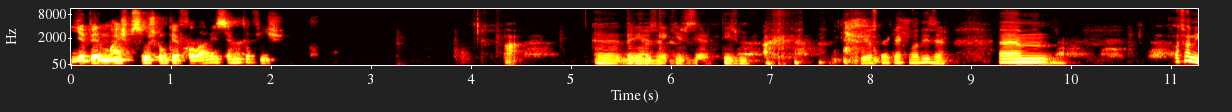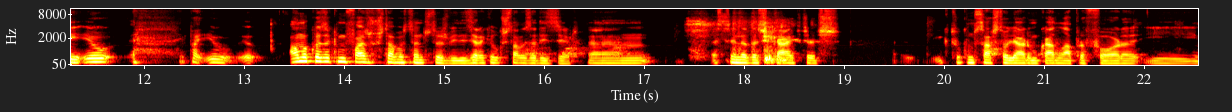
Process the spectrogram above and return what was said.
e haver mais pessoas com quem falar, isso é muito fixe. Uh, Daniel, o que é que quis dizer? Diz-me. Eu sei o que é que vou dizer. Hum, ó, Tony, eu, epá, eu, eu- Há uma coisa que me faz gostar bastante dos teus vídeos, era aquilo que estavas a dizer. Hum, a cena das caixas e que tu começaste a olhar um bocado lá para fora e,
